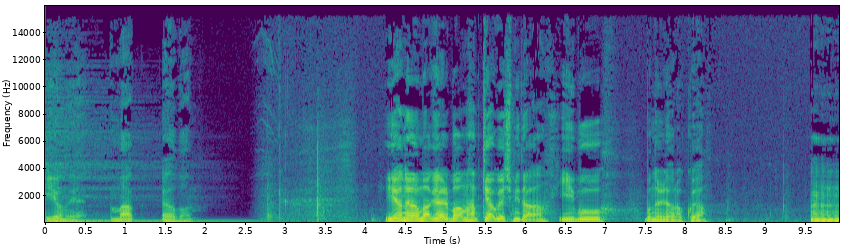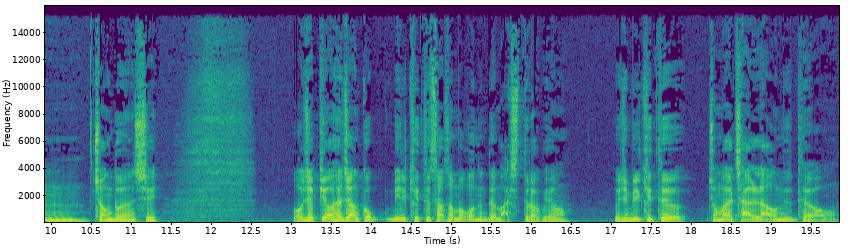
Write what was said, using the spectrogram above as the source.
이현우의 음악 앨범 이현우의 음악 앨범 함께하고 계십니다. 2부 문을 열었고요. 음, 정도현 씨. 어제 뼈 해장국 밀키트 사서 먹었는데 맛있더라고요. 요즘 밀키트 정말 잘 나오는 듯해요.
